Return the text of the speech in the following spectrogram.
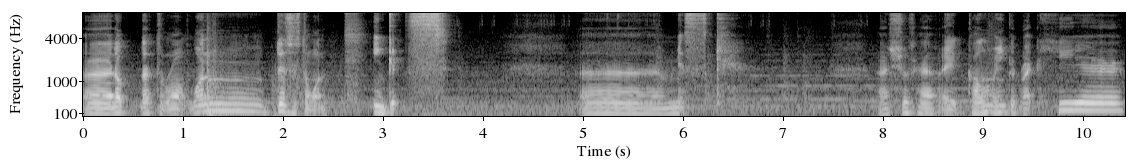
Uh, nope, that's the wrong one. This is the one. Ingots. Uh, Misk. I should have a corundum ingot right here.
